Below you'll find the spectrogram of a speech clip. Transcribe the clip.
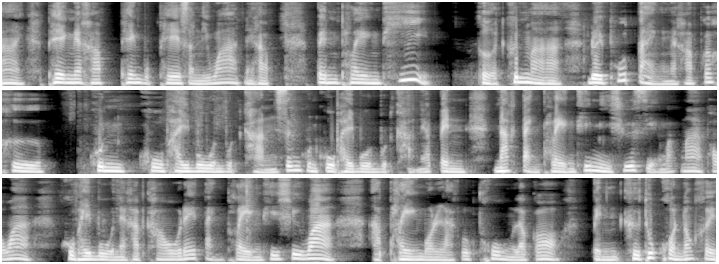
ง่าย เพลงนี่ยครับ เพลงบุพเพสันนิวาสนะครับ เป็นเพลงที่เกิดขึ้นมา โดยผู้แต่งนะครับก็คือคุณครูภัยบูลบุตรขัน ซึ่งคุณครูภัยบูลบุตรขันเนี่ยเป็นนักแต่งเพลงที่มีชื่อเสียงมากๆ เพราะว่าครูภัยบูลนะครับเขาได้แต่งเพลงที่ชื่อว่าเพลงมนรักลูกทุ่ง แล้วก็ เป็นคือทุกคนต้องเคย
